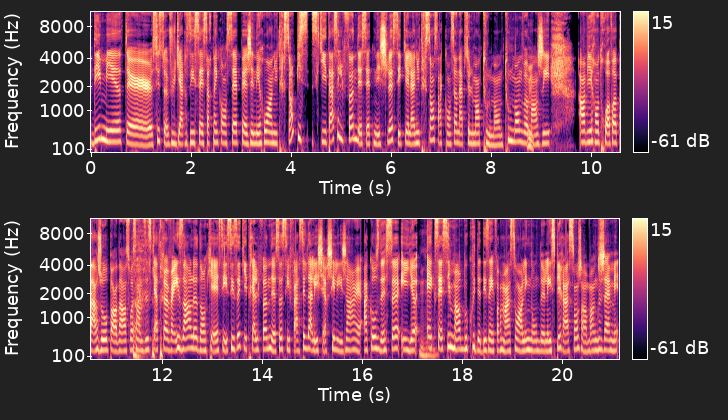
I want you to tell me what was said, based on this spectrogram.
des mythes, c'est ça, vulgariser certains concepts généraux en nutrition. Puis ce qui est assez le fun de cette niche-là, c'est que la nutrition, ça concerne absolument tout le monde. Tout le monde va manger environ trois fois par jour pendant 70-80 ans. Là. Donc c'est ça qui est très le fun de ça. C'est facile d'aller chercher les gens euh, à cause de ça. Et il y a mhm. excessivement beaucoup de désinformation en ligne, donc de l'inspiration, j'en manque jamais.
